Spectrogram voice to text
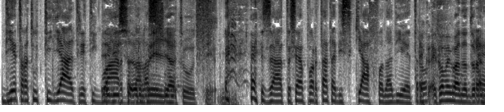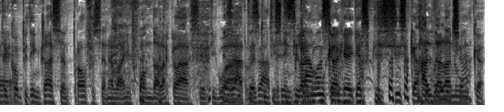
dietro a tutti gli altri e ti guarda e sorveglia tutti. Esatto sei a portata di schiaffo da dietro. È, come quando durante eh. il compito in classe il prof se ne va in fondo alla classe e ti guarda esatto, esatto. e tu ti, esatto, ti senti la nuca che, che, si scalda la nuca.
